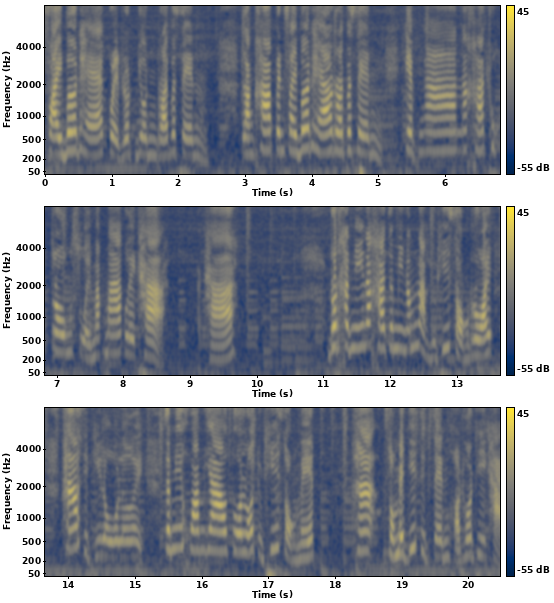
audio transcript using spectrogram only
ไฟเบอร์แท้เกรดรถยนต์ 100%หลังคาเป็นไฟเบอร์แท้ 100%เก็บงานนะคะ ทุกตรงสวยมากๆเลยค่ะนะคะรถคันนี้นะคะจะมีน้ำหนักอยู่ที่ 250 กิโลเลย จะมีความยาวตัวรถอยู่ที่ 2 เมตร5 2เมตร 20 เซนขอโทษทีค่ะ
